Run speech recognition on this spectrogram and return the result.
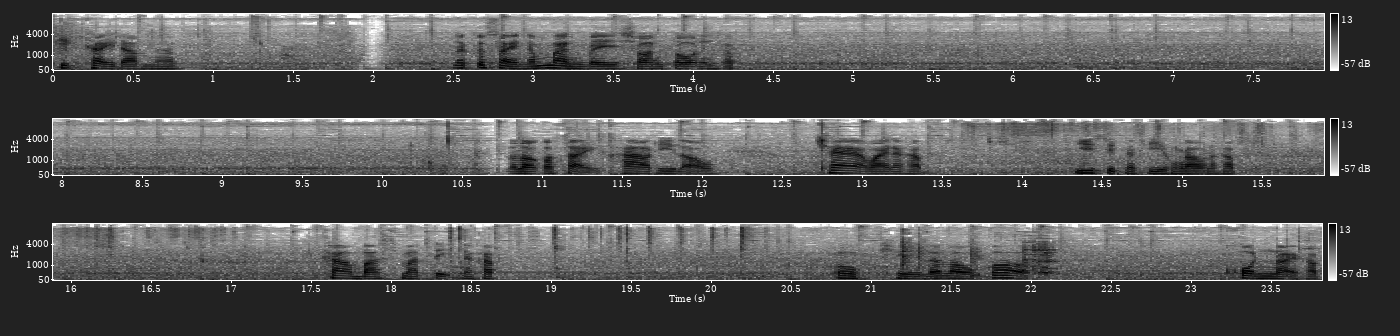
พริกไทยดำนะครับ แล้วก็ใส่น้ำมันไปช้อนโต๊ะหนึ่งครับ แล้วเราก็ใส่ข้าวที่เราแช่ไว้นะครับ 20 นาทีของเรานะครับ ข้าวบาสมาตินะครับ โอเคแล้วเราก็คนหน่อยครับ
